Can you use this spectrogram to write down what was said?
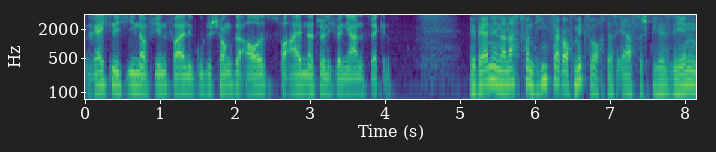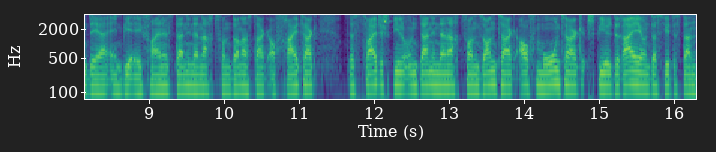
rechne ich ihnen auf jeden Fall eine gute Chance aus, vor allem natürlich, wenn Janis weg ist. Wir werden in der Nacht von Dienstag auf Mittwoch das erste Spiel sehen, der NBA Finals, dann in der Nacht von Donnerstag auf Freitag das zweite Spiel und dann in der Nacht von Sonntag auf Montag Spiel 3 und das wird es dann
